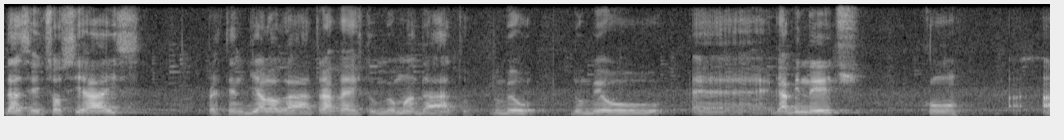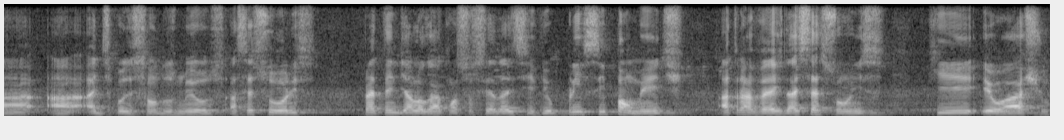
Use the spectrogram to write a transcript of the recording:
das redes sociais, pretendo dialogar através do meu mandato, do meu, do meu é, gabinete, com a, a, a disposição dos meus assessores, pretendo dialogar com a sociedade civil, principalmente através das sessões que eu acho,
